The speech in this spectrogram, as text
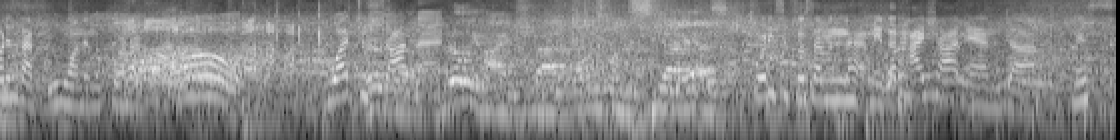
What is that blue one in the corner? Oh! What just shot that? Really high shot. That was from the CIS. 4607 made that high shot and uh, missed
